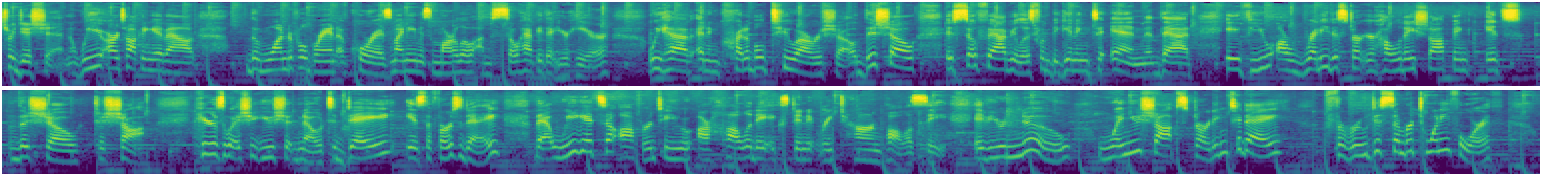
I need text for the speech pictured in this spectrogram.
tradition. We are talking about the wonderful brand of Korres. My name is Marlo. I'm so happy that you're here. We have an incredible two-hour show. This show is so fabulous from beginning to end that if you are ready to start your holiday shopping, it's the show to shop. Here's what you should know. Today is the first day that we get to offer to you our holiday extended return policy. If you're new, when you shop starting today through December 24th,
